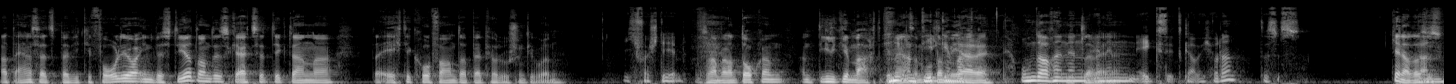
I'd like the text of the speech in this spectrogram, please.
hat einerseits bei Wikifolio investiert und ist gleichzeitig dann äh, der echte Co-Founder bei Peolution geworden. Ich verstehe. Also haben wir dann doch einen, einen Deal gemacht, gemeinsam Deal oder mehrere. Gemacht. Und auch einen, einen Exit, glaube ich, oder? Das ist. Genau, das ist,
